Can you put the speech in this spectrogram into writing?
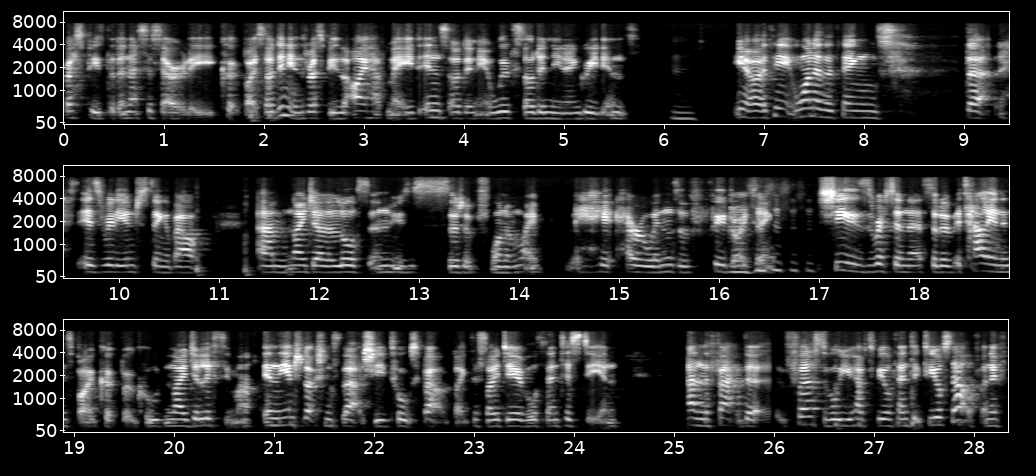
recipes that are necessarily cooked by Sardinians, recipes that I have made in Sardinia with Sardinian ingredients. Mm. You know, I think one of the things that is really interesting about um, Nigella Lawson, who's sort of one of my heroines of food writing, she's written a sort of Italian inspired cookbook called Nigellissima. In the introduction to that, she talks about like this idea of authenticity and and the fact that first of all you have to be authentic to yourself and if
